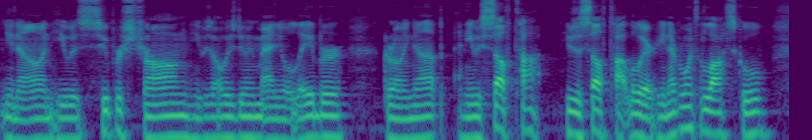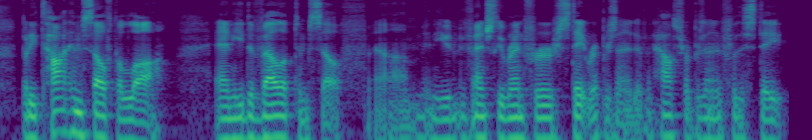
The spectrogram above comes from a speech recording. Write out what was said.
you know, and he was super strong. He was always doing manual labor growing up, and he was self taught. He was a self taught lawyer. He never went to law school, but he taught himself the law and he developed himself. Um, and he eventually ran for state representative and house representative for the state.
